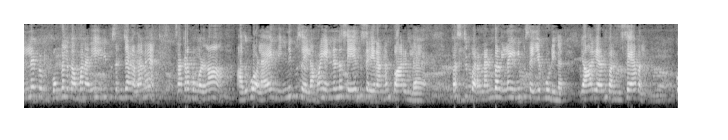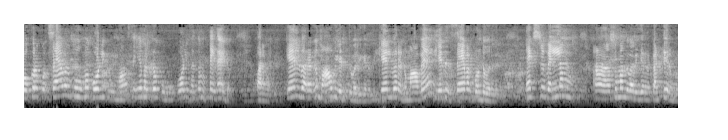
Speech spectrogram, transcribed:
எல்லாம் இப்போ பொங்கலுக்கு அம்மா நிறைய இனிப்பு செஞ்சாங்க தானே? சக்கரை பொங்கல்லாம் அதுபோல் இந்த இனிப்பு செய்யலாமா? என்னென்ன சேர்ந்து செய்கிறாங்கன்னு பாருங்களேன். ஃபஸ்ட்டு பாருங்க நண்பர்கள்லாம் இனிப்பு செய்யக்கூடினர். யார் யாருன்னு பாருங்க சேவல். கொக்குரை சேவல் கூவுமா கோழி கூவுமா? சேவல் தான் கூவும். கோழி வந்து முட்டை தான் இடும். பாருங்க கேழ்வரகு மாவு எடுத்து வருகிறது. கேழ்வரகு மாவை எது? சேவல் கொண்டு வருது. நெக்ஸ்ட்டு வெல்லம் சுமந்து வருகிறது கட்டெரும்பு.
